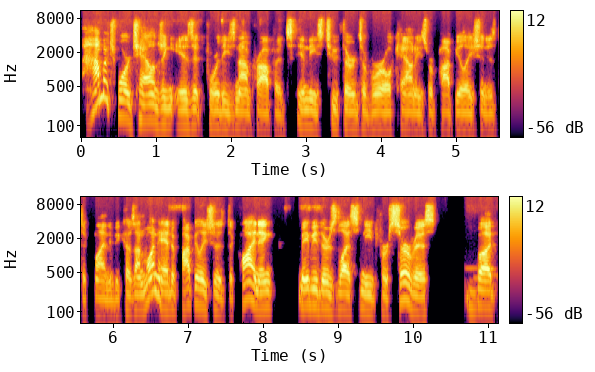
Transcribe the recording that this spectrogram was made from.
how much more challenging is it for these nonprofits in these two thirds of rural counties where population is declining? Because on one hand, if population is declining, maybe there's less need for service, but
